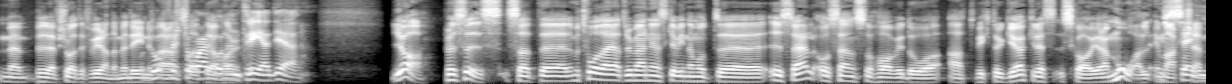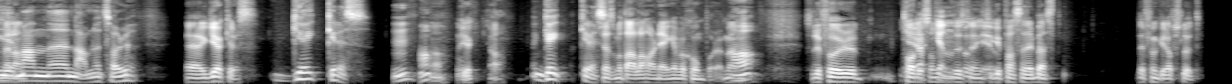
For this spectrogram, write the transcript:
Men jag förstår att det är förvirrande men det innebär då alltså förstår att jag jag på har... den tredje. Ja, precis. Så att eh, nummer två där är att Rumänien ska vinna mot eh, Israel och sen så har vi då att Viktor Gyökeres ska göra mål i Hur matchen säger mellan... man eh, namnet sa du? Eh, Gyökeres. Gökeres. Ja, Gö- ja. Gökeres. Det känns som att alla har en egen version på det. Men... Ja. Så du får ta det som Göken du funkar ju. tycker passar dig bäst. Det funkar absolut.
